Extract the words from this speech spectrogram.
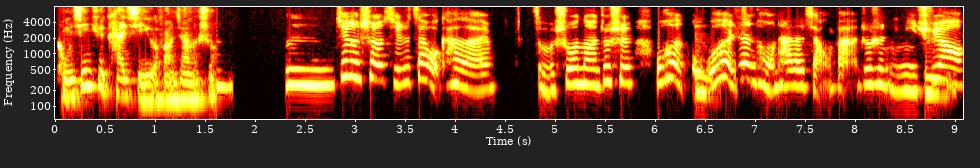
重新去开启一个方向的时候。这个事儿其实在我看来，怎么说呢？就是我很我我很认同他的想法，就是你你需要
